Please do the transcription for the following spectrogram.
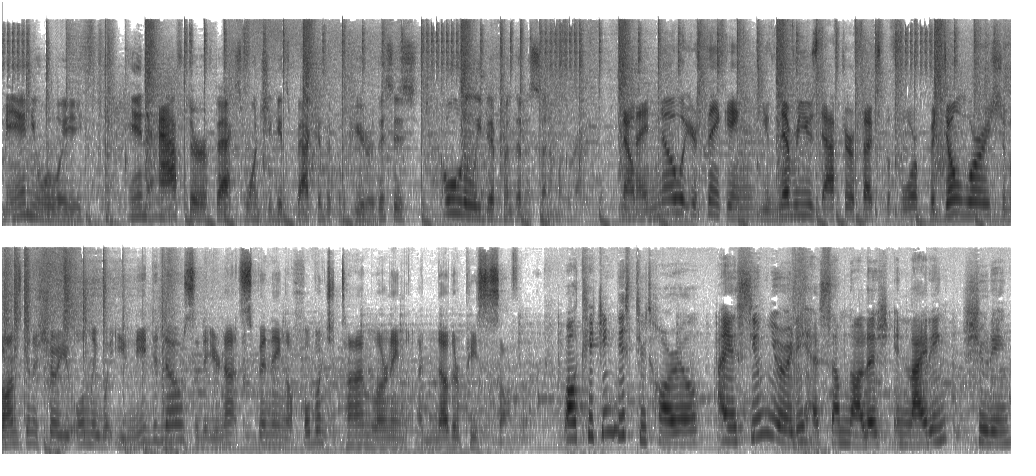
manually in After Effects once she gets back to the computer. This is totally different than a cinemagraph. Now, I know what you're thinking. You've never used After Effects before, but don't worry, Shavonne's gonna show you only what you need to know so that you're not spending a whole bunch of time learning another piece of software. While teaching this tutorial, I assume you already have some knowledge in lighting, shooting,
